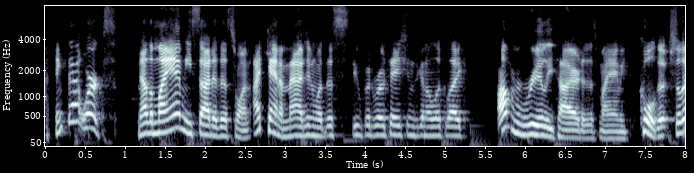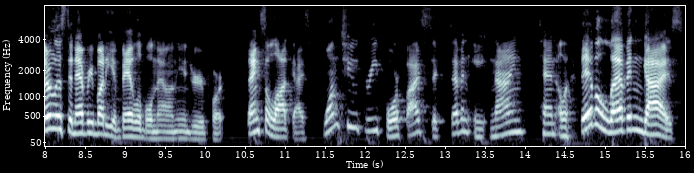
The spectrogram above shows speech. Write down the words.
I think that works. Now, the Miami side of this one, I can't imagine what this stupid rotation is going to look like. I'm really tired of this Miami. Cool. So they're listing everybody available now in the injury report. Thanks a lot, guys. One, two, three, four, five, six, seven, eight, nine, 10, 11. They have 11 guys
